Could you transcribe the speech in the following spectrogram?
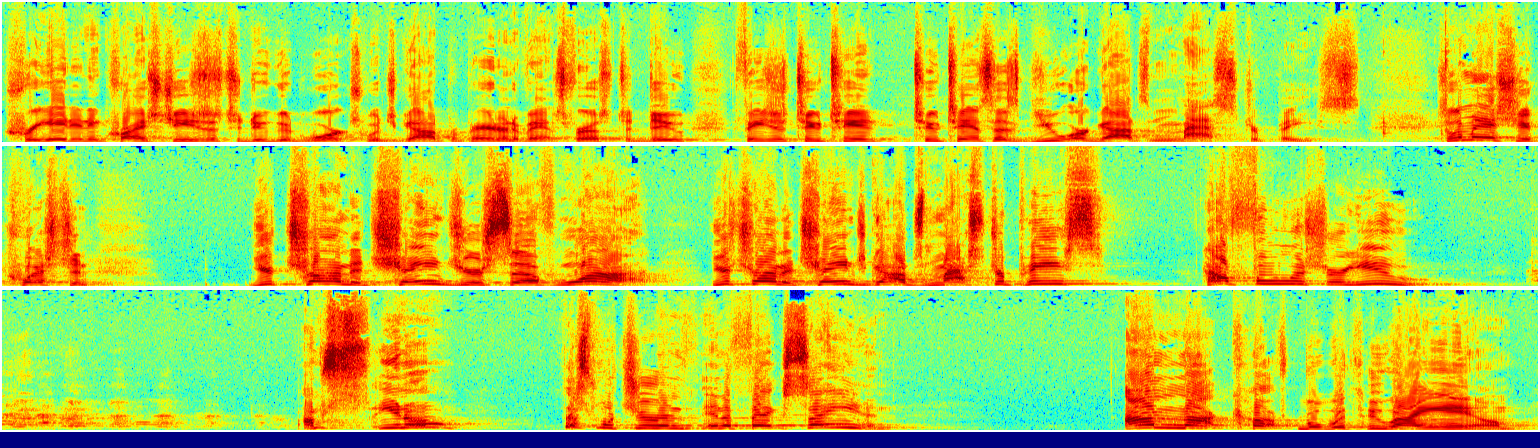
created in Christ Jesus to do good works which God prepared in advance for us to do. Ephesians 2.10, 2.10 says, You are God's masterpiece. So let me ask you a question. You're trying to change yourself. Why? You're trying to change God's masterpiece? How foolish are you? I'm, you know, that's what you're in, in effect saying. I'm not comfortable with who I am,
